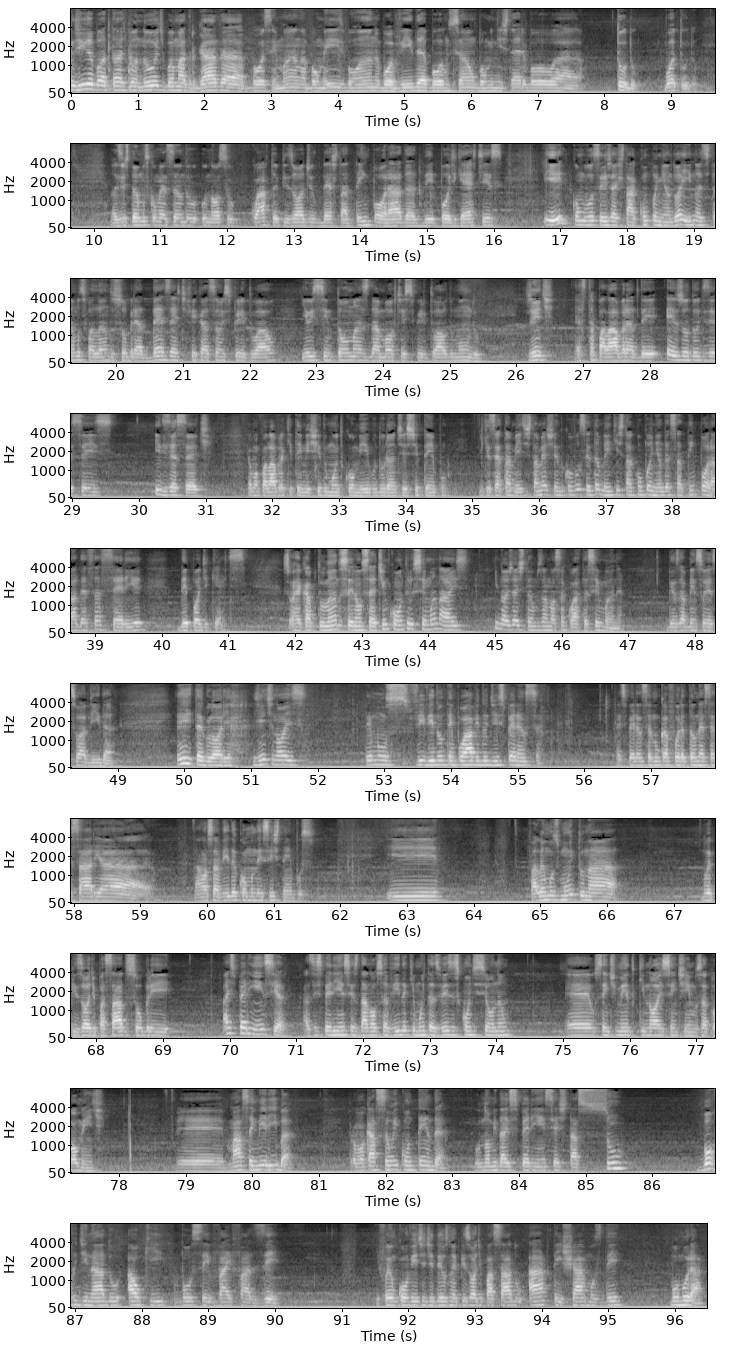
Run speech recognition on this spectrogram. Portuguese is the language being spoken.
Bom dia, boa tarde, boa noite, boa madrugada, boa semana, bom mês, bom ano, boa vida, boa unção, bom ministério, boa tudo, boa tudo. Nós estamos começando o nosso quarto episódio desta temporada de podcasts e, como você já está acompanhando aí, nós estamos falando sobre a desertificação espiritual e os sintomas da morte espiritual do mundo. Gente, esta palavra de Êxodo 16 e 17 é uma palavra que tem mexido muito comigo durante este tempo e que certamente está mexendo com você também que está acompanhando essa temporada, essa série de podcasts. Só recapitulando, serão sete encontros semanais e nós já estamos na nossa quarta semana. Deus abençoe a sua vida. Eita glória! Gente, nós temos vivido um tempo ávido de esperança. A esperança nunca fora tão necessária na nossa vida como nesses tempos. E falamos muito na no episódio passado sobre a experiência, as experiências da nossa vida que muitas vezes condicionam é, o sentimento que nós sentimos atualmente. É, massa e meriba Provocação e contenda. O nome da experiência está subordinado ao que você vai fazer. E foi um convite de Deus no episódio passado a deixarmos de murmurar.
